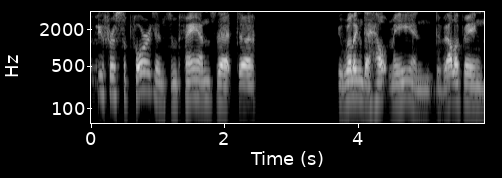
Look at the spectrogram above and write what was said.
looking for support and some fans that uh, be willing to help me in developing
